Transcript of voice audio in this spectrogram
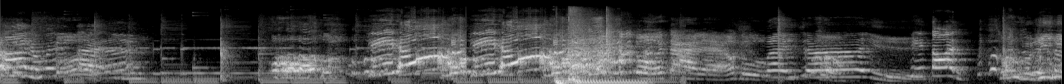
ใช่ยังไม่ได้แตะเลยโอ้พี่ทูพี่ทู อยู่นี่คื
